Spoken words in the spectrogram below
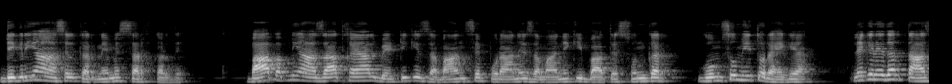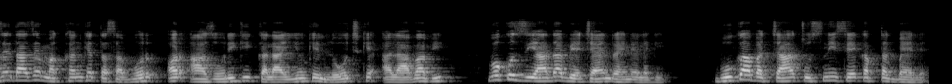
ڈگریاں حاصل کرنے میں صرف کر دے۔ باپ اپنی آزاد خیال بیٹی کی زبان سے پرانے زمانے کی باتیں سن کر گمسم ہی تو رہ گیا۔ لیکن ادھر تازے تازے مکھن کے تصور اور آزوری کی کلائیوں کے لوچ کے علاوہ بھی وہ کچھ زیادہ بے چین رہنے لگی۔ بھوکا بچہ چسنی سے کب تک بہلے؟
